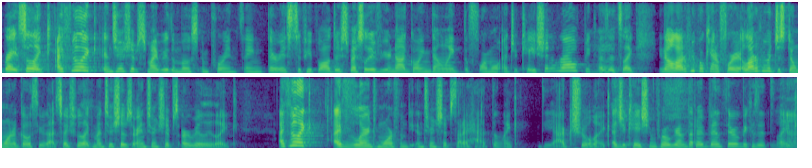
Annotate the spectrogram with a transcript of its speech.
Right. So like I feel like internships might be the most important thing there is to people out there, especially if you're not going down like the formal education route because mm-hmm. it's like, you know, a lot of people can't afford it. A lot of people just don't want to go through that. So I feel like mentorships or internships are really like I feel like I've learned more from the internships that I had than like the actual like education program that I've been through because it's like yeah.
